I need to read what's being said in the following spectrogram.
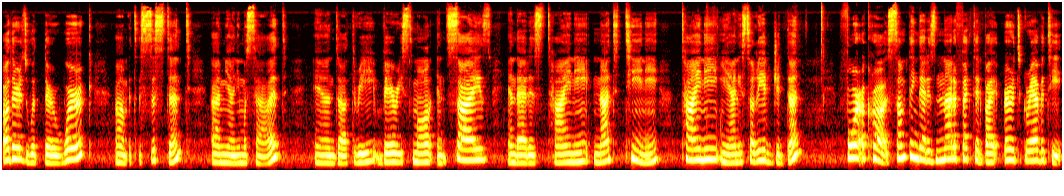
others with their work. Um, it's assistant, um, yani مساعد. And uh, three, very small in size, and that is tiny, not teeny. Tiny, yani صغير جدا. Four across, something that is not affected by Earth's gravity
